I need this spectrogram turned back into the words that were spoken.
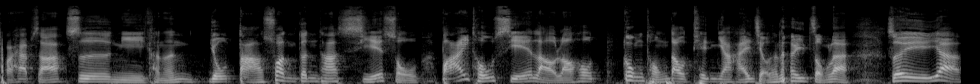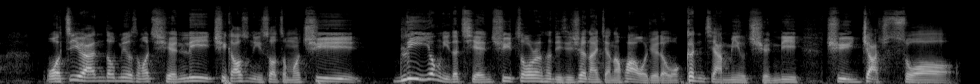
，perhaps 啊，是你可能有打算跟他携手白头偕老，然后共同到天涯海角的那一种啦。所以呀，我既然都没有什么权利去告诉你说怎么去。利用你的钱去做任何 decision 来讲的话，我觉得我更加没有权利去 judge 说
